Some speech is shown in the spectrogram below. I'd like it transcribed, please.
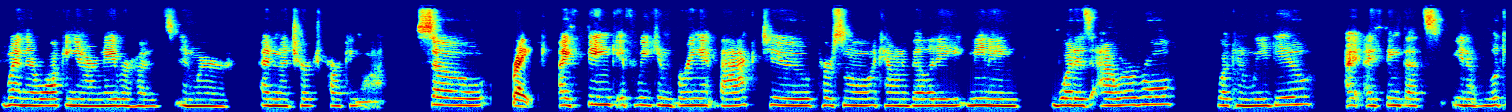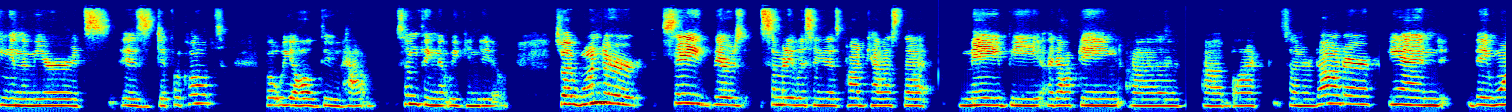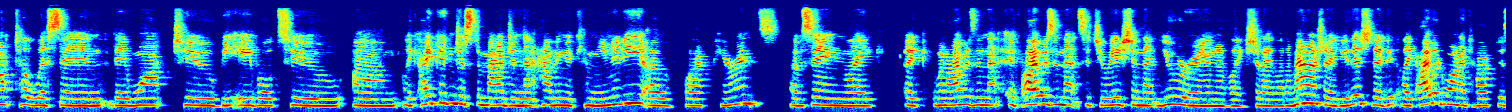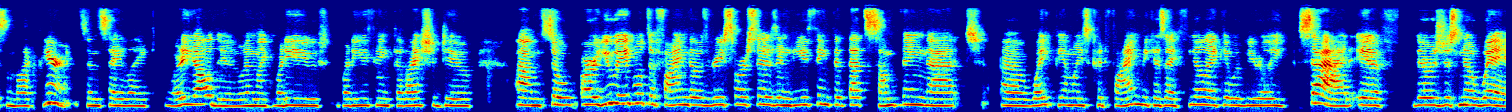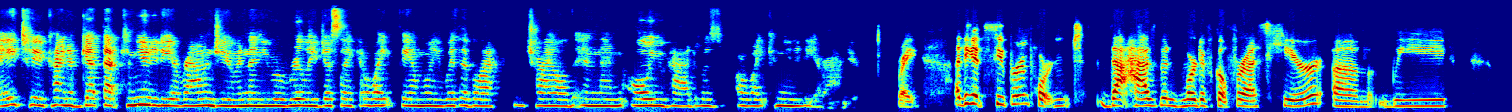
when they're walking in our neighborhoods and we're in a church parking lot. So right. I think if we can bring it back to personal accountability, meaning what is our role? What can we do? I, I think that's, you know, looking in the mirror, it's is difficult, but we all do have something that we can do. So I wonder, say there's somebody listening to this podcast that may be adopting a, a, black son or daughter and they want to listen they want to be able to um, like i can just imagine that having a community of black parents of saying like like when I was in that, if I was in that situation that you were in of like, should I let him out? Should I do this? Should I do like, I would want to talk to some black parents and say like, what do y'all do? And like, what do you, what do you think that I should do? Um, so are you able to find those resources? And do you think that that's something that uh, white families could find? Because i feel like it would be really sad if there was just no way to kind of get that community around you and then you were really just like a white family with a black child and then all you had was a white community around you. Right. I think it's super important. That has been more difficult for us here. Um, we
